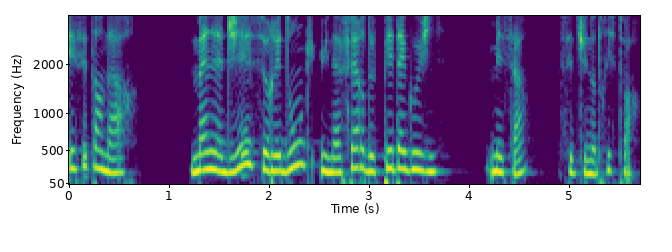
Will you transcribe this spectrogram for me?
et c'est un art. Manager serait donc une affaire de pédagogie. Mais ça, c'est une autre histoire.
